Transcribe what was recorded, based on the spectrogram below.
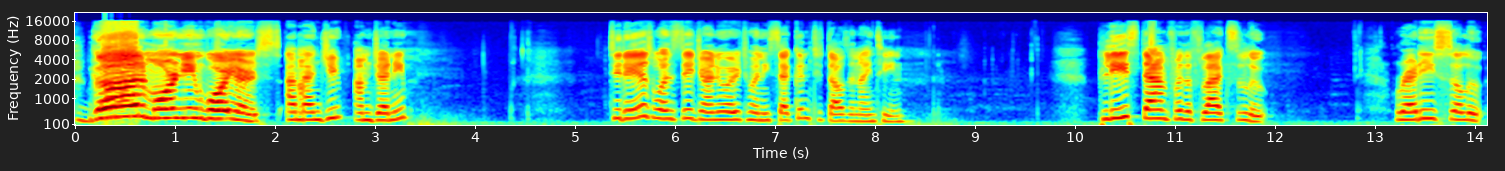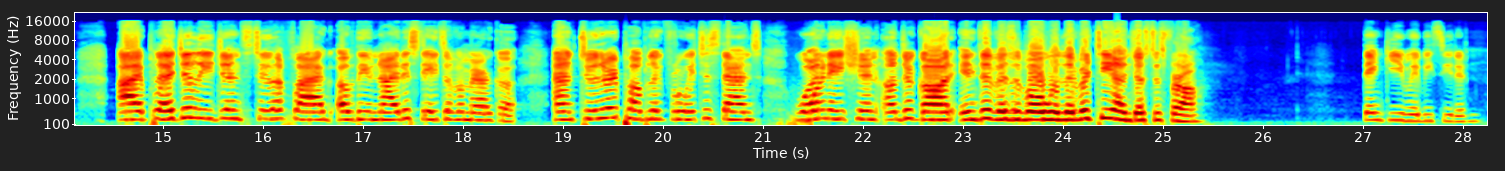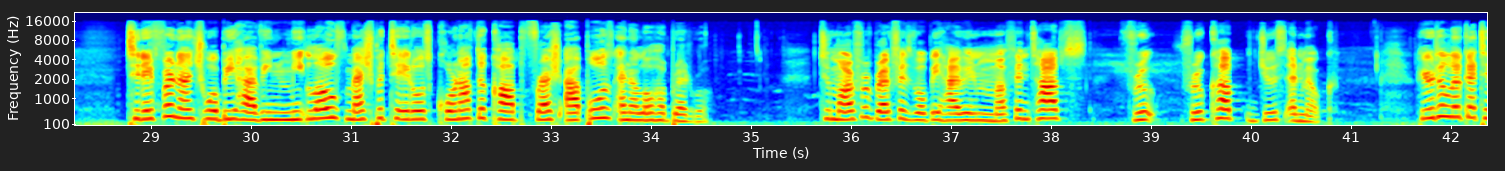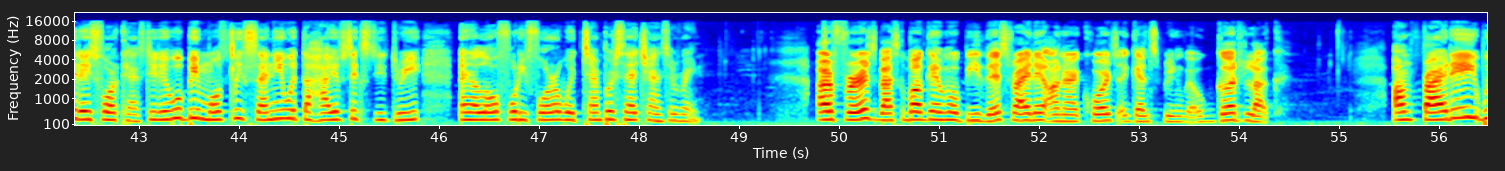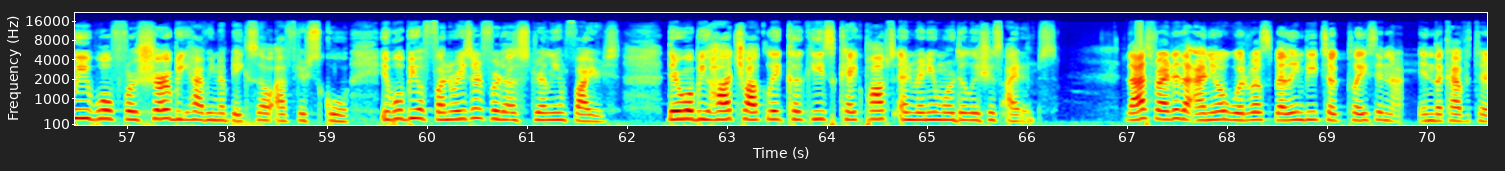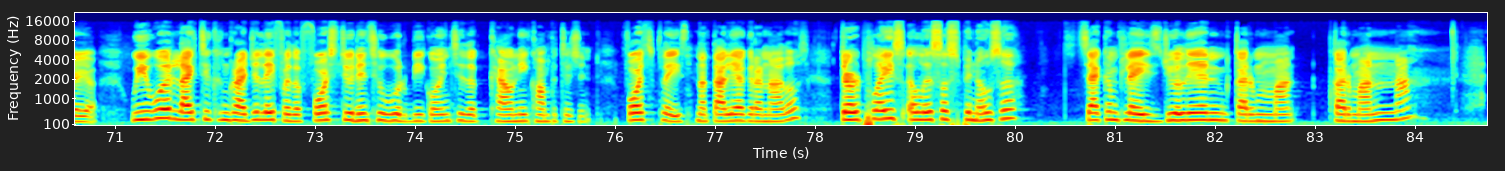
Good morning, Warriors. I'm Angie. I'm Jenny. Today is Wednesday, January 22nd, 2019. Please stand for the flag salute. Ready, salute. I pledge allegiance to the flag of the United States of America and to the republic for which it stands, one nation under God, indivisible, with liberty and justice for all. Thank you. You may be seated. Today for lunch, we'll be having meatloaf, mashed potatoes, corn off the cob, fresh apples, and aloha bread roll. Tomorrow for breakfast, we'll be having muffin tops, fruit, fruit cup, juice, and milk. Here to look at today's forecast. Today will be mostly sunny with a high of 63 and a low of 44 with 10% chance of rain. Our first basketball game will be this Friday on our courts against Springville. Good luck. On Friday, we will for sure be having a bake sale after school. It will be a fundraiser for the Australian fires. There will be hot chocolate, cookies, cake pops, and many more delicious items. Last Friday, the annual Woodville Spelling Bee took place in, in the cafeteria. We would like to congratulate for the four students who would be going to the county competition. Fourth place, Natalia Granados. Third place, Alyssa Spinoza. Second place, Julian Carman- Carmana.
